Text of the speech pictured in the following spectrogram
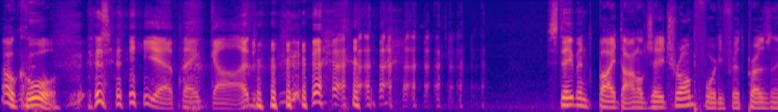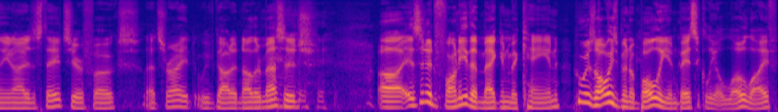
Oh, cool. yeah, thank God. Statement by Donald J. Trump, 45th President of the United States. Here, folks. That's right. We've got another message. Uh, isn't it funny that Meghan McCain, who has always been a bully and basically a lowlife,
